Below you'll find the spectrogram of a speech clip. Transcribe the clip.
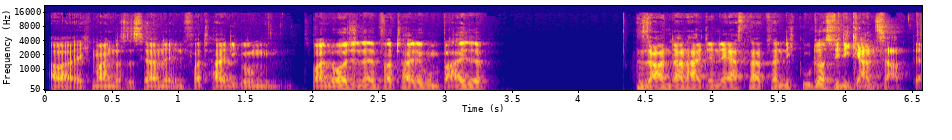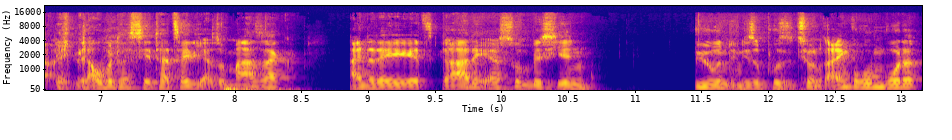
Aber ich meine, das ist ja eine Innenverteidigung, zwei Leute in der Innenverteidigung, beide sahen dann halt in der ersten Halbzeit nicht gut aus, wie die ganze Abwehr Ich glaube, dass hier tatsächlich, also Masak, einer, der jetzt gerade erst so ein bisschen führend in diese Position reingehoben wurde.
